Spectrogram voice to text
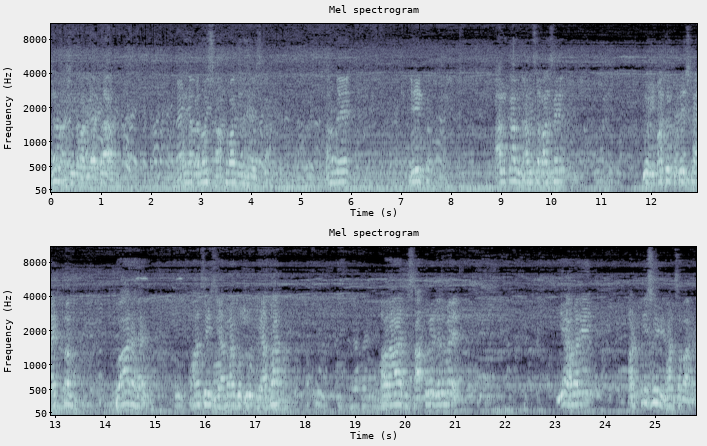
जन आशीर्वाद यात्रा भाइयों बहनों सातवां दिन है इसका। हमने एक कालका विधानसभा से जो हिमाचल प्रदेश का एकदम द्वार है। वहाँ से इस यात्रा को शुरू किया था। और आज सातवें दिन में ये हमारी अड़तीसवीं विधानसभा है।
